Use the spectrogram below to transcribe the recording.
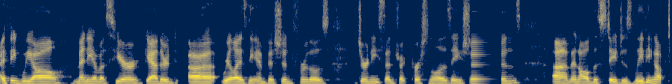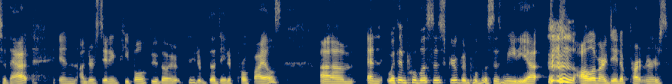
I think we all, many of us here gathered, uh, realize the ambition for those journey centric personalizations um, and all the stages leading up to that in understanding people through the data, the data profiles. Um, and within Publicis Group and Publicis Media, all of our data partners,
